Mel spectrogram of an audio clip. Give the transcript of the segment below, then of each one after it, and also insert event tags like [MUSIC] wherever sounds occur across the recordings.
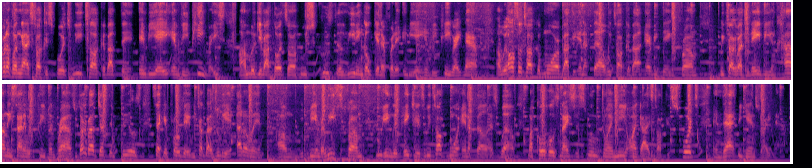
Coming up on Guys Talking Sports, we talk about the NBA MVP race. Um, we'll give our thoughts on who's who's the leading go getter for the NBA MVP right now. Um, we also talk more about the NFL. We talk about everything from we talk about Jadeveon Clowney signing with the Cleveland Browns. We talk about Justin Fields' second pro day. We talk about Julian Edelman um, being released from New England Patriots. We talk more NFL as well. My co-host Nice and Smooth join me on Guys Talking Sports, and that begins right now.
